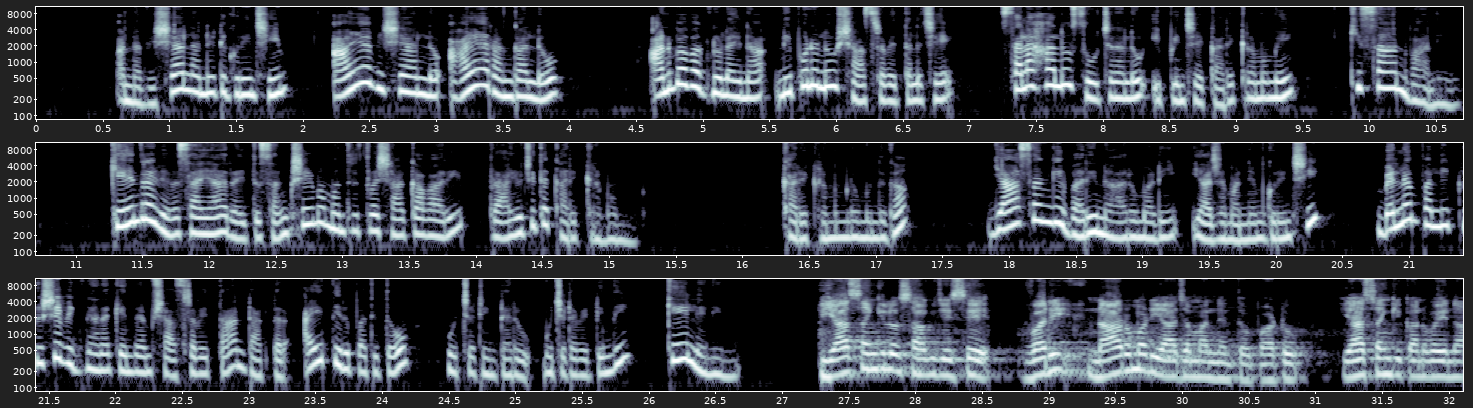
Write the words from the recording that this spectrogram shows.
అన్న విషయాలన్నిటి గురించి ఆయా విషయాల్లో ఆయా రంగాల్లో అనుభవజ్ఞులైన నిపుణులు శాస్త్రవేత్తలచే సలహాలు సూచనలు ఇప్పించే కార్యక్రమమే కిసాన్ వాణి. కేంద్ర వ్యవసాయ రైతు సంక్షేమ మంత్రిత్వ శాఖ వారి ప్రాయోజిత కార్యక్రమం. కార్యక్రమంలో ముందుగా యాసంగి వరి నారుమడి యాజమాన్యం గురించి బెల్లంపల్లి కృషి విజ్ఞాన కేంద్రం శాస్త్రవేత్త డాక్టర్ ఐ తిరుపతితో ముచ్చటింటారు. ముచ్చట పెట్టింది లెనిన్. యాసంగిలో సాగు చేసే వరి నారుమడి యాజమాన్యంతో పాటు యాసంగి కనువైన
